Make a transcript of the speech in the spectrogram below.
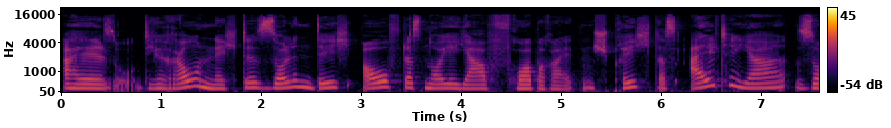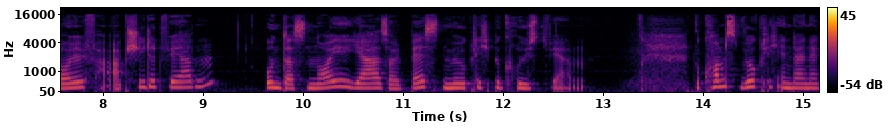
Also, die Rauhnächte sollen dich auf das neue Jahr vorbereiten. Sprich, das alte Jahr soll verabschiedet werden und das neue Jahr soll bestmöglich begrüßt werden. Du kommst wirklich in deine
